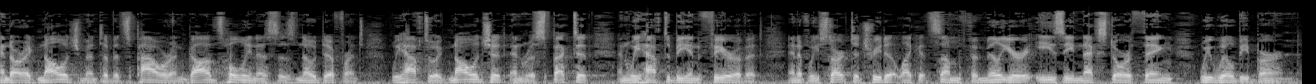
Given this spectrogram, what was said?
and our acknowledgement of its power. And God's holiness is no different. We have to acknowledge it and respect it, and we have to be in fear of it. And if we start to treat it like it's some familiar, easy, next door thing, we will be burned.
